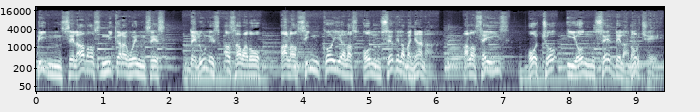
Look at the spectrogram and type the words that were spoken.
Pinceladas Nicaragüenses de lunes a sábado a las 5 y a las 11 de la mañana, a las 6, 8 y 11 de la noche.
